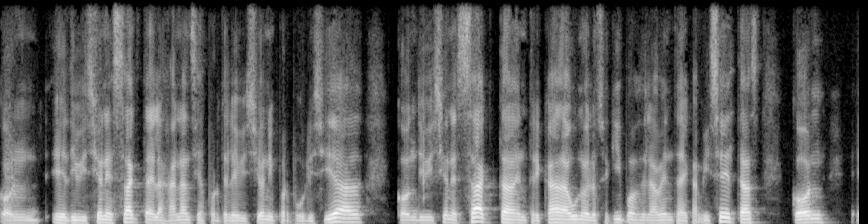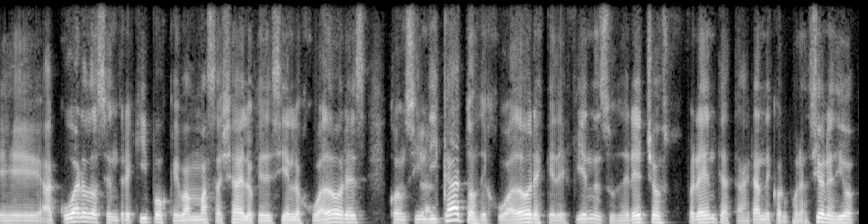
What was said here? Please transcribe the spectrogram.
con eh, división exacta de las ganancias por televisión y por publicidad, con división exacta entre cada uno de los equipos de la venta de camisetas, con eh, acuerdos entre equipos que van más allá de lo que decían los jugadores, con sindicatos de jugadores que defienden sus derechos frente a estas grandes corporaciones. Digo,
